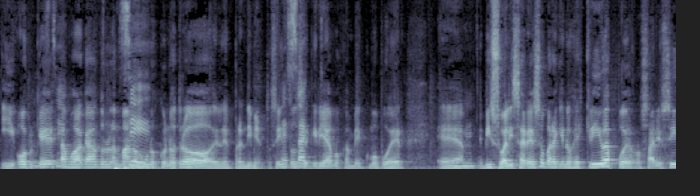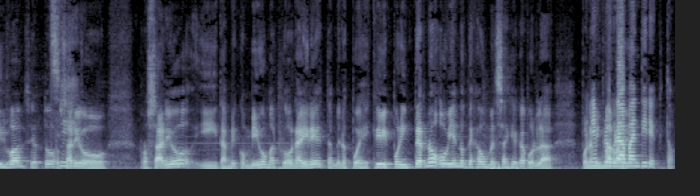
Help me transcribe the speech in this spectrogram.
Y hoy, porque Sí. estamos acá dándonos las manos Sí. unos con otros en el emprendimiento, ¿sí? Entonces queríamos también como poder eh, visualizar eso para que nos escribas, pues Rosario Silva, ¿cierto? Sí. Rosario Rosario y también conmigo, Marco Donaire, también nos puedes escribir por interno o bien nos dejas un mensaje acá por la, por en la el misma programa radio. en directo.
